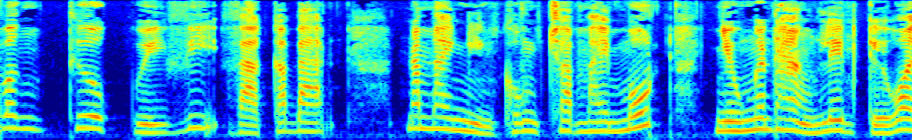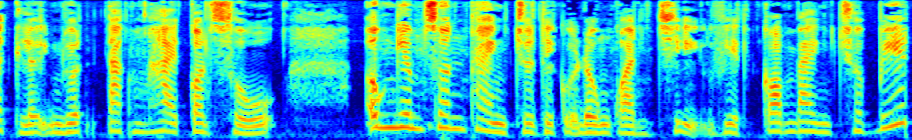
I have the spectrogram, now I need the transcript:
Vâng, thưa quý vị và các bạn, năm 2021, nhiều ngân hàng lên kế hoạch lợi nhuận tăng hai con số. Ông Nghiêm Xuân Thành, Chủ tịch Hội đồng Quản trị Vietcombank cho biết,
